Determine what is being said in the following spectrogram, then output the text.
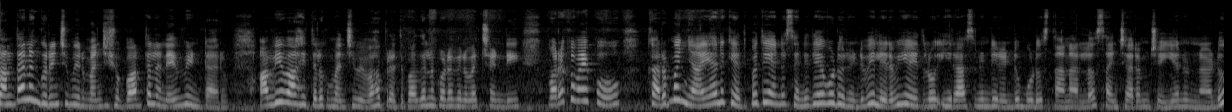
సంతానం గురించి మీరు మంచి శుభార్తలు అనేవి వింటారు. అవివాహితులకు మంచి వివాహ ప్రతిపాదనలు కూడా వినవచ్చండి. మరొక వైపు కర్మ న్యాయానికి అధిపతి అయిన శనిదేవుడు రెండు వేల ఇరవై ఐదులో ఈ రాశి నుండి రెండు మూడు స్థానాల్లో సంచారం చేయనున్నాడు.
